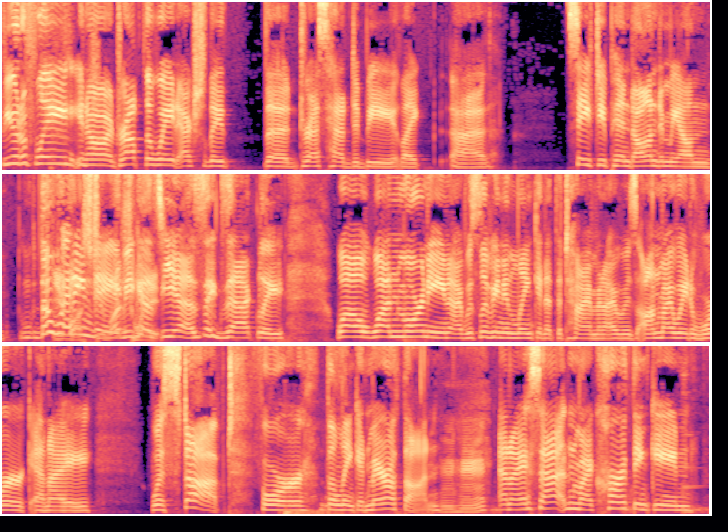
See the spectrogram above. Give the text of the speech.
beautifully. You know, I dropped the weight. Actually, the dress had to be like uh, safety pinned onto me on the wedding day because weight. yes, exactly. Well, one morning I was living in Lincoln at the time, and I was on my way to work, and I was stopped for the Lincoln Marathon, Mm-hmm. and I sat in my car thinking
